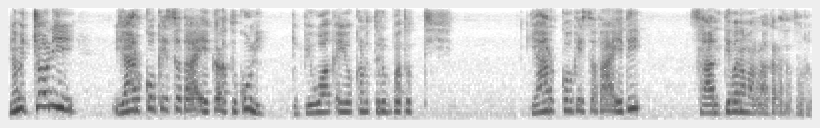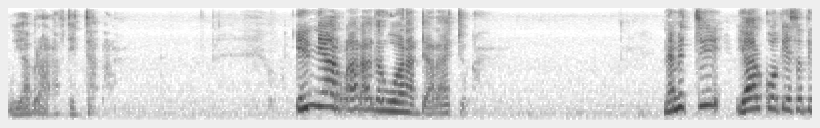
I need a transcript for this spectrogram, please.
ነምቾኒ ያርኮ taa'ee kadhatu kun dubbii waaqayyoo akkanatti dubbatutti yaarkoo keessa taa'eeti saantiba namarraa kadhata ture guyyaa biraadhaaf jechaadha. Inni har'aadhaa garuu waan addaadha jechuudha. Namichi yaarkoo keessatti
